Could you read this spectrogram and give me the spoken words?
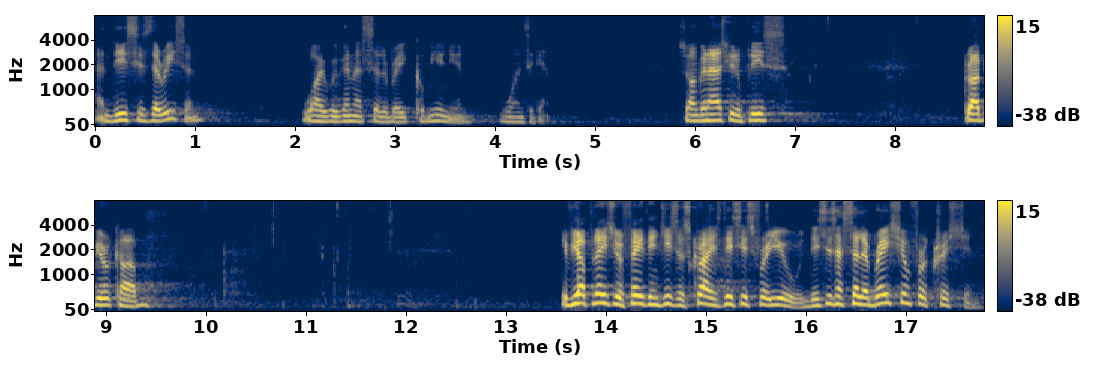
And this is the reason why we're going to celebrate communion once again. So I'm going to ask you to please grab your cup. If you have placed your faith in Jesus Christ, this is for you. This is a celebration for Christians.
